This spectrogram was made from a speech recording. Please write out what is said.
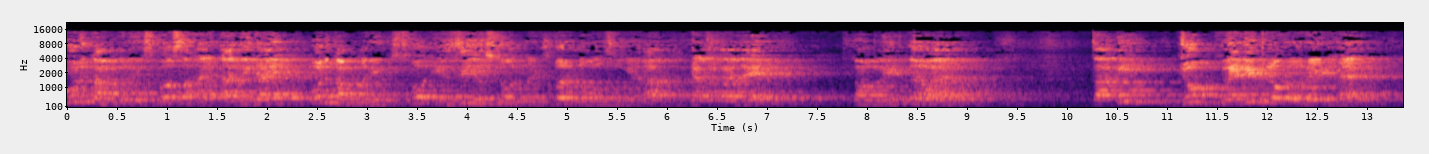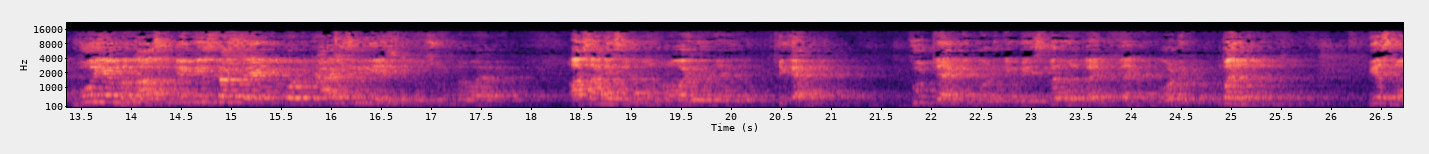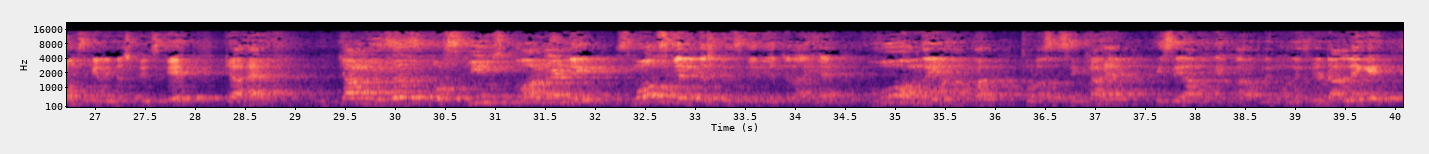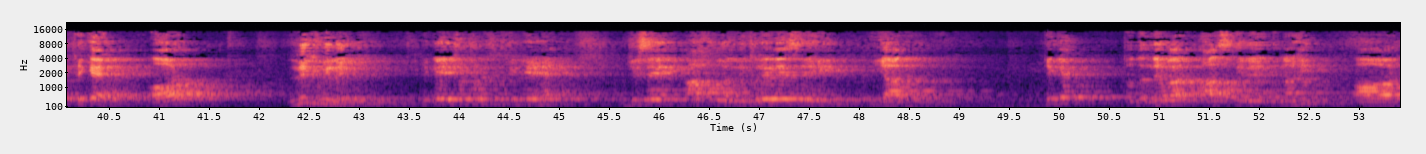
उन कंपनीज़ को सहायता दी जाए, उन कंपनीज़ को इजी इंस्टॉलमेंट्स पर लोन्स वगैरह क्या करवाया जाए? कंप्लीट करवाया जाए। ताकि जो क्रेडिट रेट है, वो ये बता सके कि इसका क्रेडिट रिकॉर्ड क्या है, इसीलिए सिस्टम शुरू करवाया। आसानी से लोन प्रोवाइड हो जाएगा ठीक है? गुड ट्रैक रिकॉर्ड के बेस पर उनका एक ट्रैक रिकॉर्ड बन जाए। ये स्मॉल स्केल इंडस्ट्रीज़ के क्या है? क्या मेजर्स और स्कीम्स गवर्नमेंट ने स्मॉल स्केल इंडस्ट्रीज़ के लिए चलाई है वो हमने यहाँ पर थोड़ा सा सीखा है। इसे आप एक बार अपने नॉलेज में डाल लेंगे ठीक है? और लिख भी लेंगे। ठीक है ये छोटी छोटी सी चीज़ें हैं जिसे आपको लिख लेने से ही याद ठीक है? तो धन्यवाद आज के लिए इतना ही और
